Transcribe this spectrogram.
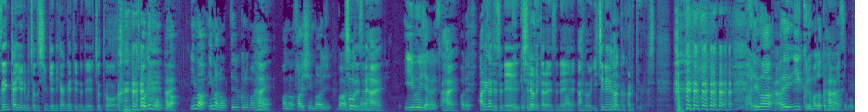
前回よりもちょっと真剣に考えているので、ちょっと、まあでも、ほら、はい。今、今乗ってる車の、はい。あの、最新バージバージョンそうですね、ははい。EV じゃないですか。はいあれ。あれがですね、調べたらですね、はいあの、1年半かかるって言われました。あれは、はいあれいい車だと思いますよ、僕。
